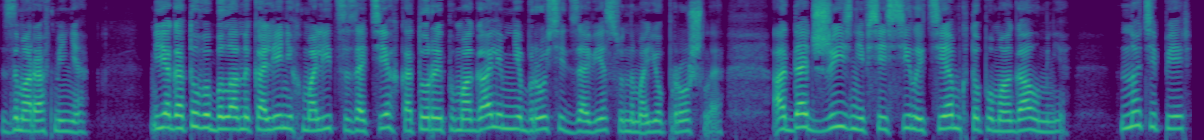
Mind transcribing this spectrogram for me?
заморав меня. Я готова была на коленях молиться за тех, которые помогали мне бросить завесу на мое прошлое, отдать жизни все силы тем, кто помогал мне. Но теперь,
